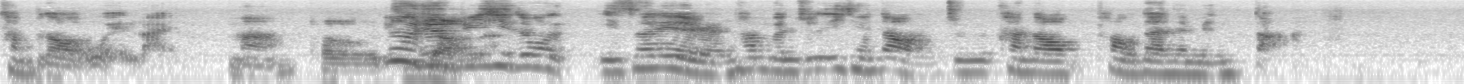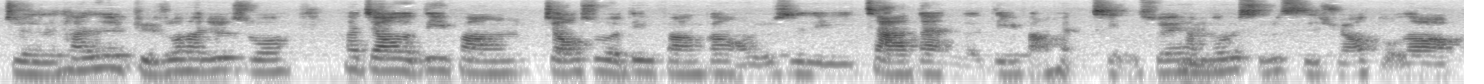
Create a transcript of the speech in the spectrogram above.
看不到未来吗？哦，因为我觉得比起这种以色列人，他们就是一天到晚就是看到炮弹那边打，就是他是比如说他就是说他教的地方教书的地方刚好就是离炸弹的地方很近，所以他们会时不时需要躲到，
